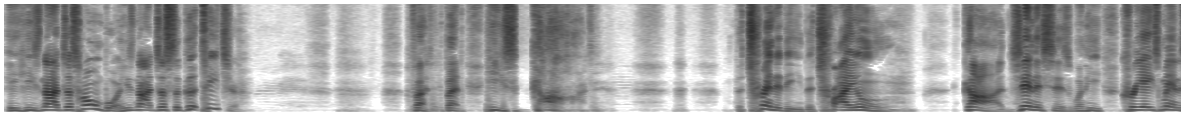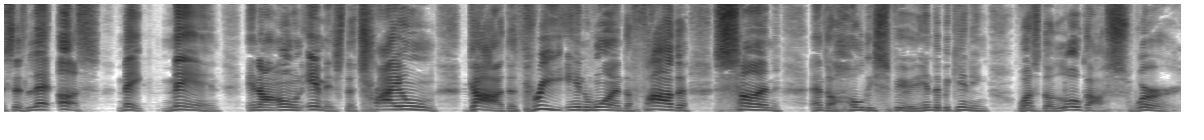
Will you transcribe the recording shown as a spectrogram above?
he, he's not just homeboy, he's not just a good teacher but, but he's God. The Trinity, the triune God. Genesis, when he creates man, it says, Let us make man in our own image. The triune God, the three in one, the Father, Son, and the Holy Spirit. In the beginning was the Logos Word.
